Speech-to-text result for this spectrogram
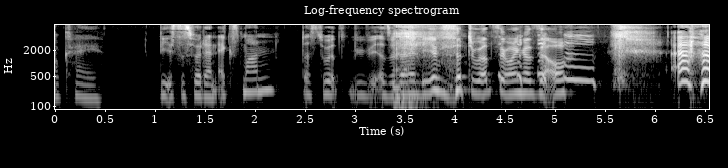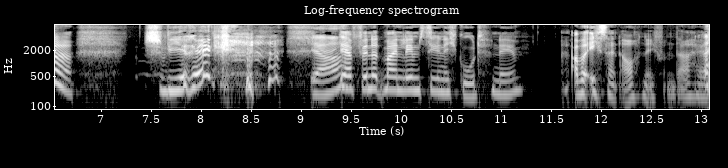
Okay. Wie ist das für deinen Ex-Mann? Dass du jetzt, also deine Lebenssituation kannst ja auch. Schwierig. Ja. Der findet meinen Lebensstil nicht gut, nee. Aber ich sein auch nicht, von daher.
